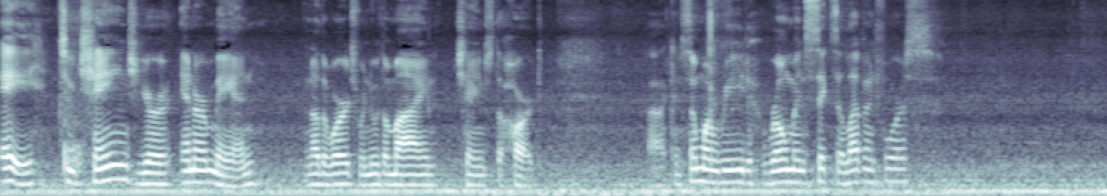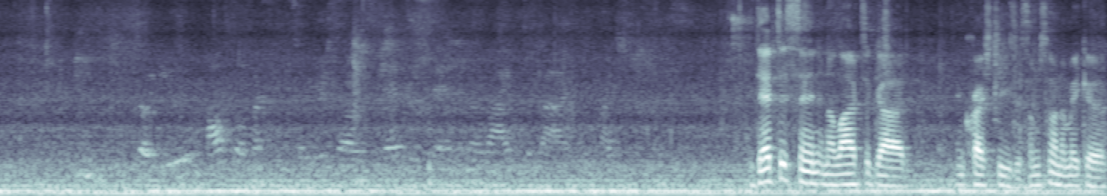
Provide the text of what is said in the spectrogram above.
A, to change your inner man. In other words, renew the mind, change the heart. Uh, can someone read Romans 6:11 for us? So you also must consider yourselves dead to sin and alive to God in Christ Jesus. Dead to sin and alive to God in Christ Jesus. I'm just going to make a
